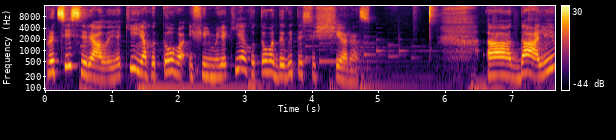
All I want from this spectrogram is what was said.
про ці серіали, які я готова, і фільми, які я готова дивитися ще раз. Далі.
